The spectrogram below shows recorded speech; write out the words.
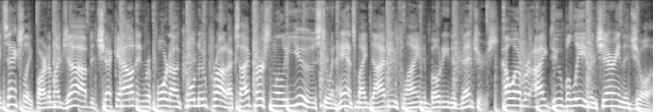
It's actually part of my job to check out and report on cool new products I personally use to enhance my diving, flying, and boating adventures. However, I do believe in sharing the joy,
